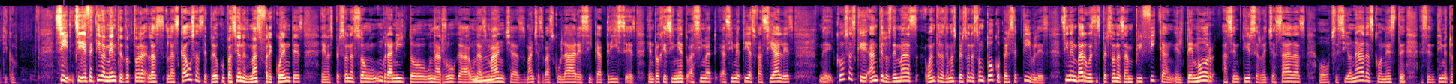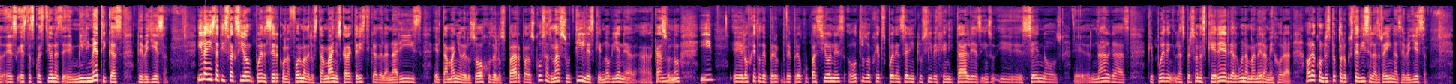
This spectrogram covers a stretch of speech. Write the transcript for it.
Sí, sí, efectivamente, doctora, las, las causas de preocupaciones más frecuentes en las personas son un granito, una arruga, unas manchas, manchas vasculares, cicatrices, enrojecimiento, asimetrías faciales, cosas que ante los demás o ante las demás personas son poco perceptibles. Sin embargo, estas personas amplifican el temor a sentirse rechazadas o obsesionadas con este centímetro, es, estas cuestiones milimétricas de belleza. Y la insatisfacción puede ser con la forma de los tamaños, características de la nariz, el tamaño de los ojos, de los párpados, cosas más sutiles que no viene a, caso, ¿no? Y eh, el objeto de, preocupaciones, otros objetos pueden ser inclusive genitales, y, senos, eh, nalgas, que pueden las personas querer de alguna manera mejorar. Ahora, con respecto a lo que usted dice, las reinas de belleza,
